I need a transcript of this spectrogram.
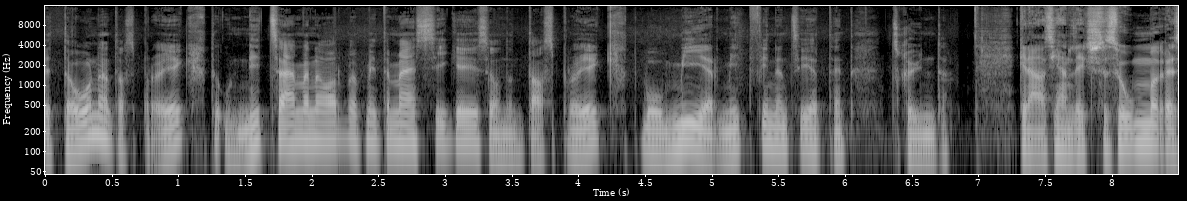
betonen, das Projekt und nicht Zusammenarbeit mit dem SIG, sondern das Projekt, wo wir mitfinanziert haben, zu künden. Genau, Sie haben letzten Sommer ein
